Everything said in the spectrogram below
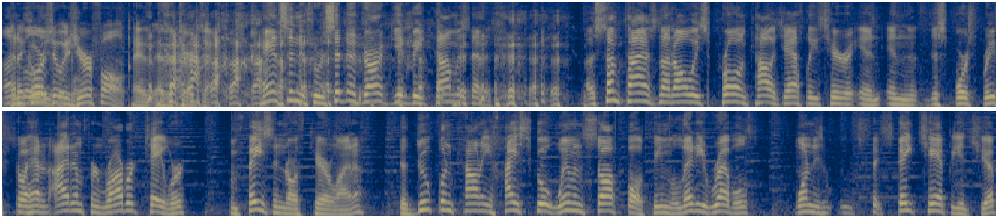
and of course, it was your fault, as, as it turns out. Hanson, if you were sitting in the dark, you'd be Thomas Edison. Uh, sometimes, not always, pro and college athletes here in in the, the sports brief. So I had an item from Robert Taylor from Faison, North Carolina. The Duplin County High School women's softball team, the Lady Rebels, won the state championship.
